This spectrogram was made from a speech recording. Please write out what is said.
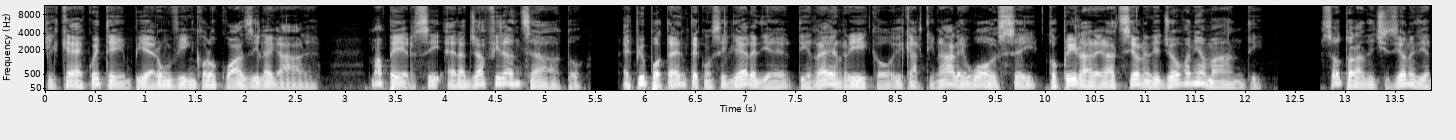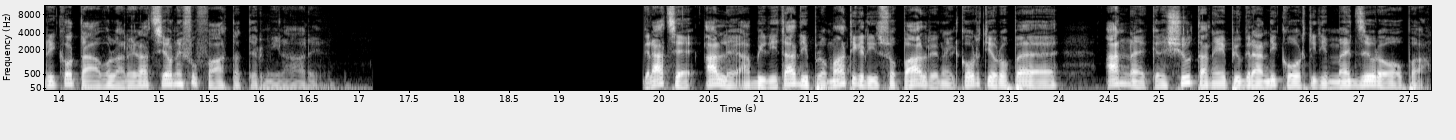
il che a quei tempi era un vincolo quasi legale. Ma Percy era già fidanzato e il più potente consigliere di, di re Enrico, il cardinale Wolsey, coprì la relazione dei giovani amanti Sotto la decisione di Enrico VIII la relazione fu fatta terminare. Grazie alle abilità diplomatiche di suo padre nelle corti europee, Anna è cresciuta nei più grandi corti di mezza Europa.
